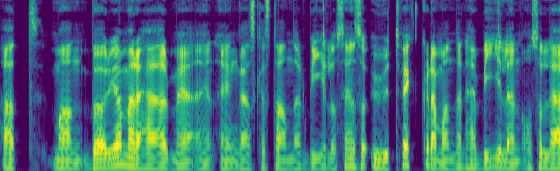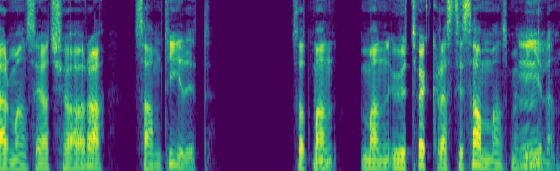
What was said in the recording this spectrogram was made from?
att man börjar med det här med en, en ganska standard bil och sen så utvecklar man den här bilen och så lär man sig att köra samtidigt. Så att man, Mm. man utvecklas tillsammans med Mm. bilen.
